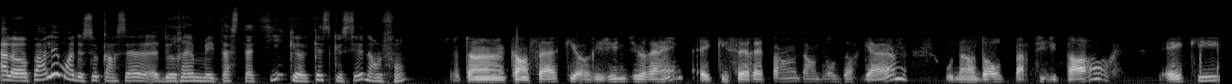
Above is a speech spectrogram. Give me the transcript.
Alors, parlez-moi de ce cancer de rein métastatique. Qu'est-ce que c'est dans le fond? C'est un cancer qui origine du rein et qui se répand dans d'autres organes ou dans d'autres parties du corps et qui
